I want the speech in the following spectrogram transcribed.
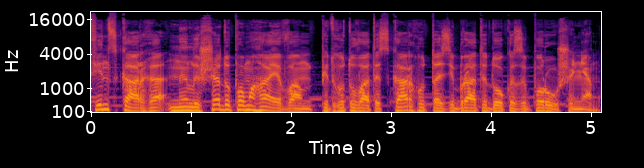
Фінскарга не лише допомагає вам підготувати скаргу та зібрати докази порушення,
